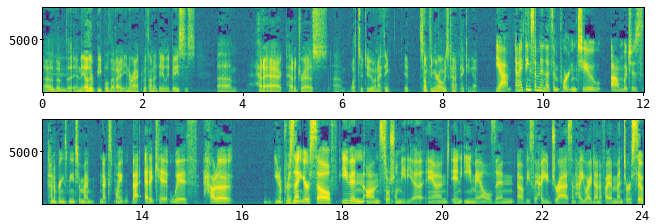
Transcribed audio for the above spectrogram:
uh, Mm-hmm. the, the, and the other people that I interact with on a daily basis. Um, how to act, how to dress, um, what to do, and I think it's something you're always kind of picking up. Yeah, and I think something that's important too, um, which is kind of brings me to my next point, that etiquette with how to, you know, present yourself, even on social media and in emails, and obviously how you dress and how you identify a mentor. So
